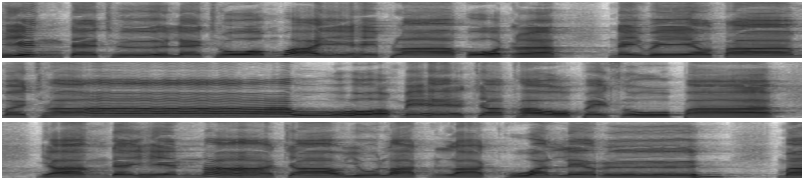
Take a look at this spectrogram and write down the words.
ทิ้งแต่ชื่อและชมไว้ให้ปรากฏในเววตาเมื่อเช้า แม่จะเข้าไปสู่ป่า ยังได้เห็นหน้าเจ้าอยู่หลัดหลัดควรและหรือมา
